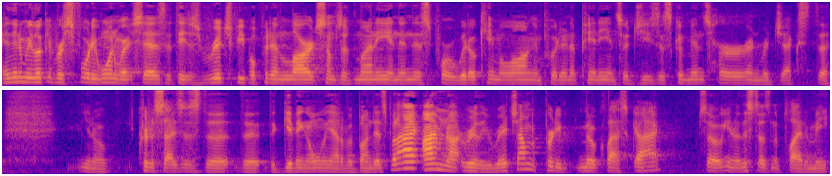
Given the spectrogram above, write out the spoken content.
And then we look at verse 41 where it says that these rich people put in large sums of money, and then this poor widow came along and put in a penny, and so Jesus commends her and rejects the, you know, criticizes the, the, the giving only out of abundance. But I, I'm not really rich. I'm a pretty middle class guy. So, you know, this doesn't apply to me.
